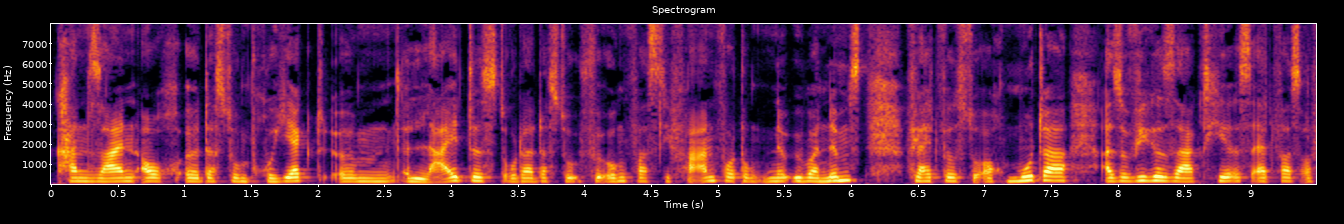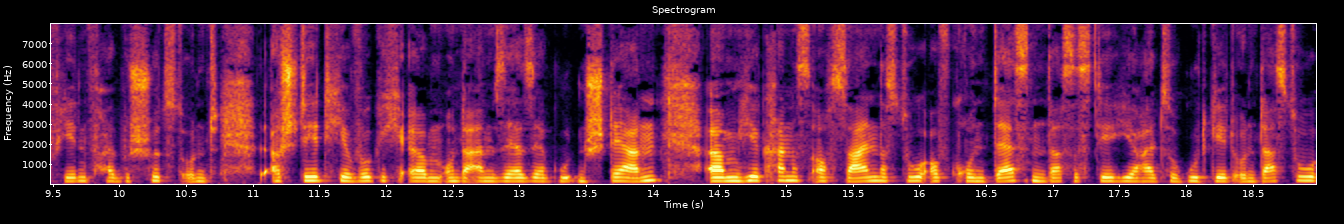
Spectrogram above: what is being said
Kann sein auch, äh, dass du ein Projekt ähm, leitest oder dass du für irgendwas die Verantwortung ne, übernimmst. Vielleicht wirst du auch Mutter. Also wie gesagt, hier ist etwas auf jeden Fall beschützt und äh, steht hier wirklich ähm, unter einem sehr, sehr guten Stern. Ähm, hier kann es auch sein, dass du aufgrund dessen, dass es dir hier halt so gut geht und dass du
